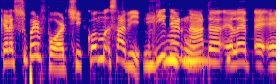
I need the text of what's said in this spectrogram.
que ela é super forte, como, sabe, líder nata, ela é, é-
